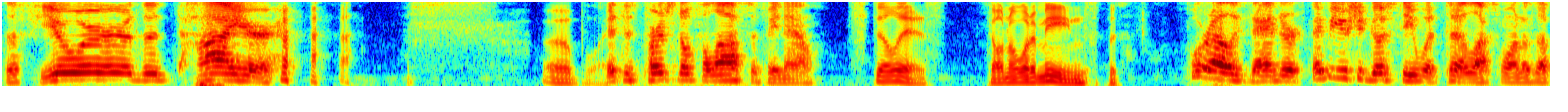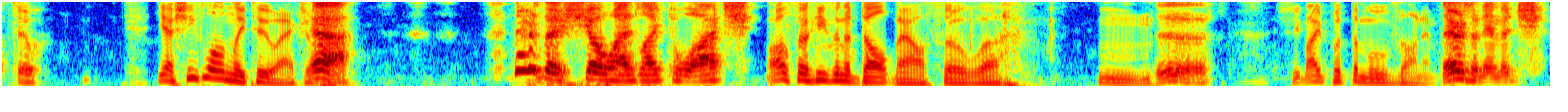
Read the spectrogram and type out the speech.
The fewer, the higher. Oh boy. It's his personal philosophy now. Still is. Don't know what it means, but Poor Alexander. Maybe you should go see what uh, Lwaxana's up to. yeah, she's lonely too, actually. Yeah. There's a show I'd like to watch. Also, he's an adult now, so uh, Ugh. she might put the moves on him. There's an image.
